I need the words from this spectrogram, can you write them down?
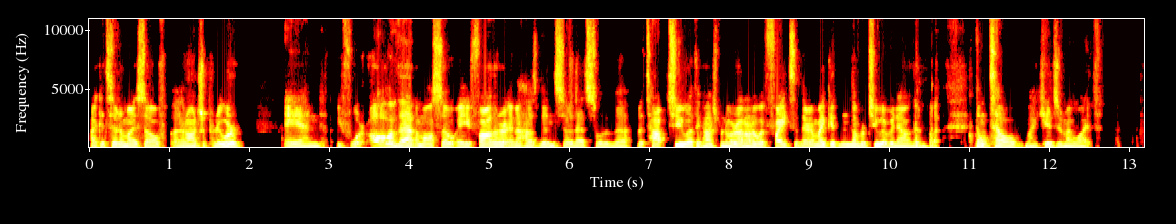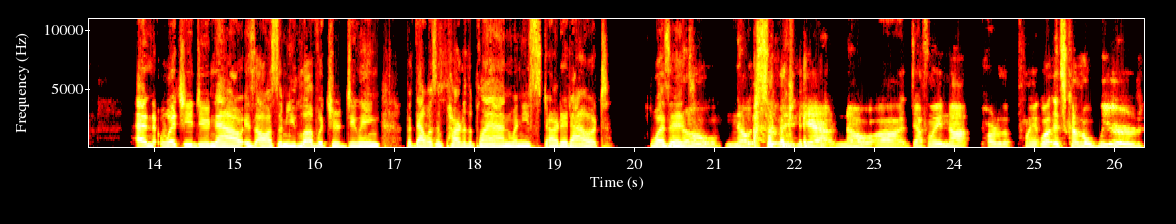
I consider myself an entrepreneur. And before all of that, I'm also a father and a husband. So that's sort of the, the top two. I think entrepreneur, I don't know what fights in there. I might get number two every now and then, but don't tell my kids or my wife. And what you do now is awesome. You love what you're doing, but that yes. wasn't part of the plan when you started out, was it? No, no, certainly. okay. Yeah, no, uh, definitely not part of the plan. Well, it's kind of a weird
